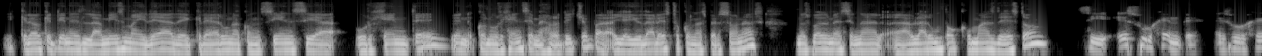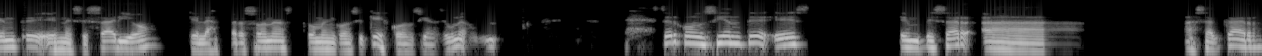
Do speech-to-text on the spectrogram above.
y creo que tienes la misma idea de crear una conciencia urgente, con urgencia mejor dicho, para y ayudar esto con las personas. ¿Nos puedes mencionar, hablar un poco más de esto? Sí, es urgente, es urgente, es necesario que las personas tomen conciencia. ¿Qué es conciencia? Una, ser consciente es empezar a, a sacar,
